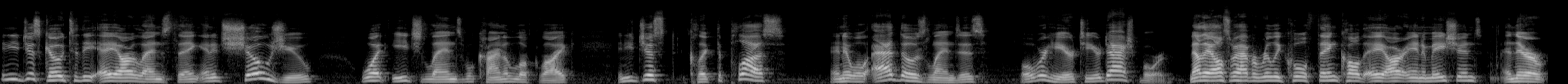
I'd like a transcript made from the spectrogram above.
And you just go to the AR lens thing and it shows you what each lens will kind of look like. And you just click the plus and it will add those lenses over here to your dashboard. Now they also have a really cool thing called AR animations and there are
